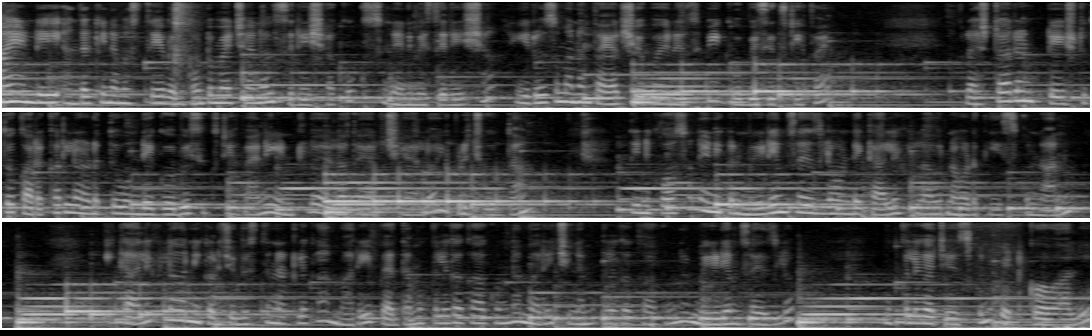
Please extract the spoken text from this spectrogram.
హాయ్ అండి అందరికీ నమస్తే. Welcome to my channel Sirisha cooks. నేను మీ శిరీష. ఈరోజు మనం తయారు చేయబోయే recipe gobi sixty five. Restaurant టేస్ట్తో కరకరలాడుతూ ఉండే గోబీ సిక్స్టీ ఫైవ్ని ఇంట్లో ఎలా తయారు చేయాలో ఇప్పుడు చూద్దాం. దీనికోసం నేను ఇక్కడ మీడియం సైజులో ఉండే క్యాలీఫ్లవర్ని ఒకటి తీసుకున్నాను. ఈ క్యాలీఫ్లవర్ని ఇక్కడ చూపిస్తున్నట్లుగా మరీ పెద్ద ముక్కలుగా కాకుండా మరీ చిన్న ముక్కలుగా కాకుండా మీడియం సైజులో ముక్కలుగా చేసుకుని పెట్టుకోవాలి.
